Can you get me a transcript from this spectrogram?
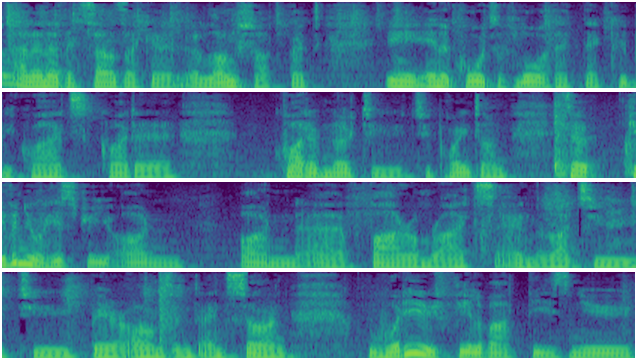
I don't know if it sounds like a, a long shot, but in, in, a court of law, that, that could be quite, quite a, quite a note to, to point on. So given your history on, on, uh, firearm rights and the right to, to bear arms and, and so on, what do you feel about these new,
